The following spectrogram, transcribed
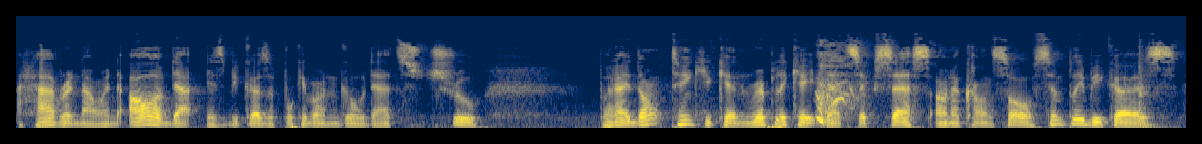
have right now, and all of that is because of Pokemon Go. That's true. But I don't think you can replicate that success on a console simply because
